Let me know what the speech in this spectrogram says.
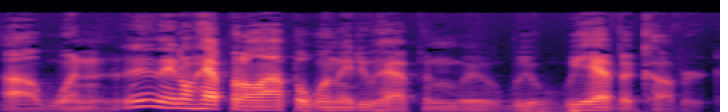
Uh, when they don't happen a lot, but when they do happen, we we, we have it covered.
